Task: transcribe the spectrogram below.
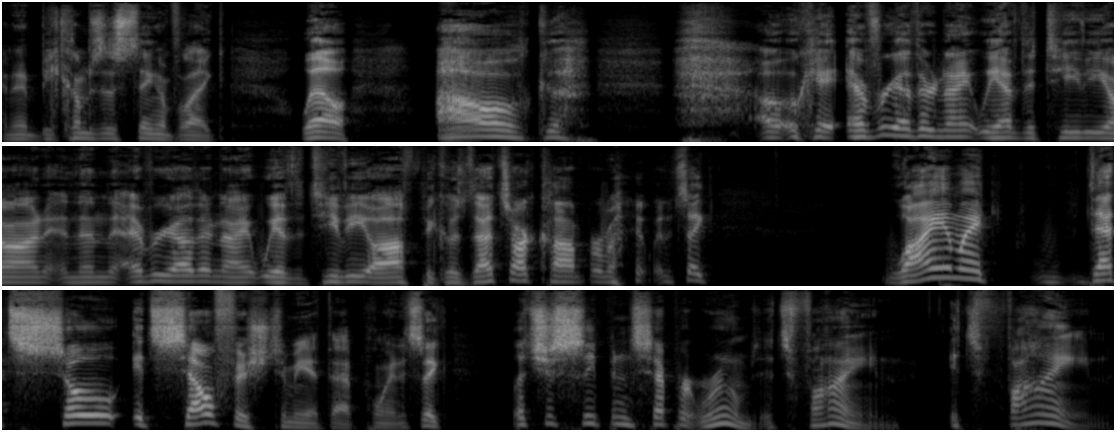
and it becomes this thing of like well oh, okay every other night we have the tv on and then every other night we have the tv off because that's our compromise. It's like why am i that's so it's selfish to me at that point. It's like let's just sleep in separate rooms. It's fine. It's fine.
